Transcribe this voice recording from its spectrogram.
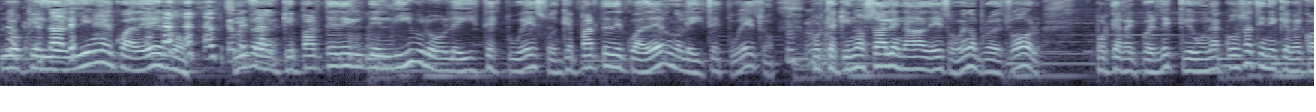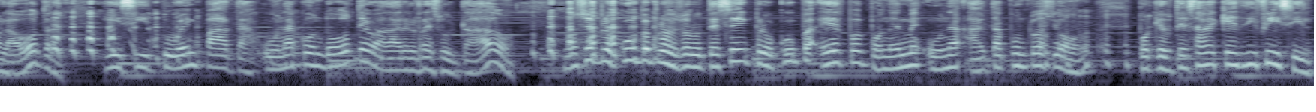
lo, que, leí en el cuaderno. sí, pero ¿en qué parte del, del, libro leíste tú eso? ¿En qué parte del cuaderno leíste tú eso? Porque aquí no sale nada de eso. Bueno, profesor, porque recuerde que una cosa tiene que ver con la otra. Y si tú empatas una con dos, te va a dar el resultado. No se preocupe, profesor. Usted se preocupa es por ponerme una alta puntuación, porque usted sabe que es difícil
